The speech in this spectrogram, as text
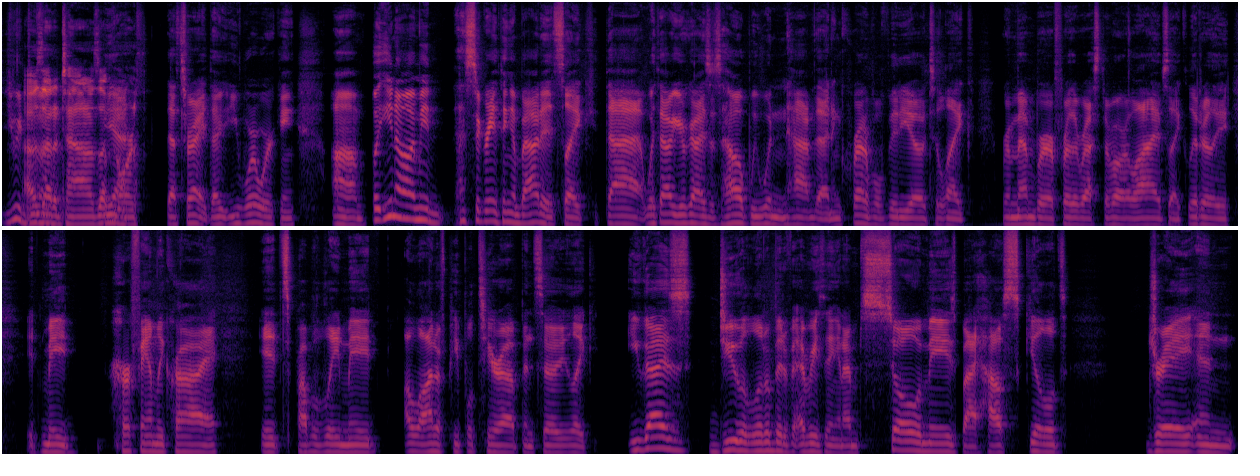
you were. Doing, I was out of town. I was up yeah. north. That's right. That you were working. Um, but you know, I mean, that's the great thing about it. It's like that without your guys' help, we wouldn't have that incredible video to like remember for the rest of our lives. Like literally, it made her family cry. It's probably made a lot of people tear up. And so like you guys do a little bit of everything, and I'm so amazed by how skilled Dre and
